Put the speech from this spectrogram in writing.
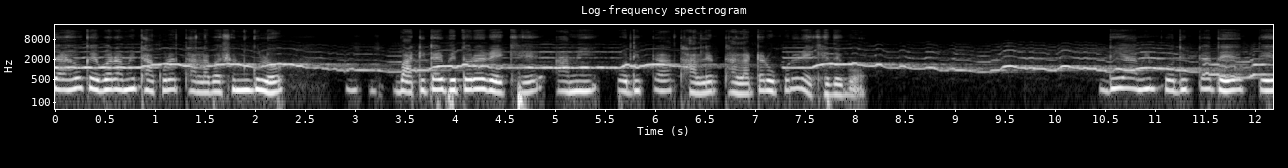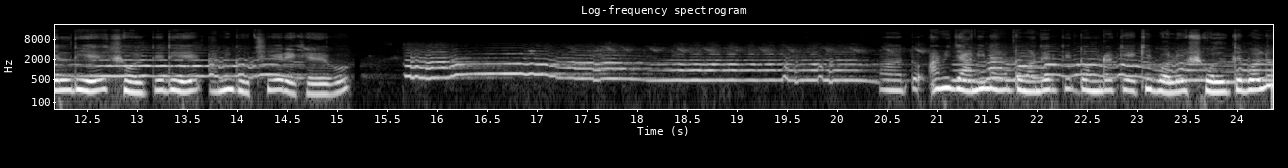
যাই হোক, এবার আমি ঠাকুরের থালা বাসনগুলো বাটিটার ভিতরে রেখে আমি প্রদীপটা থালের থালাটার উপরে রেখে দেব। দিয়ে আমি প্রদীপটাতে তেল দিয়ে, সলতে দিয়ে আমি গুছিয়ে রেখে দেবো। তো আমি জানি না তোমাদেরকে তোমরা কে কী বলো, সলতে বলো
